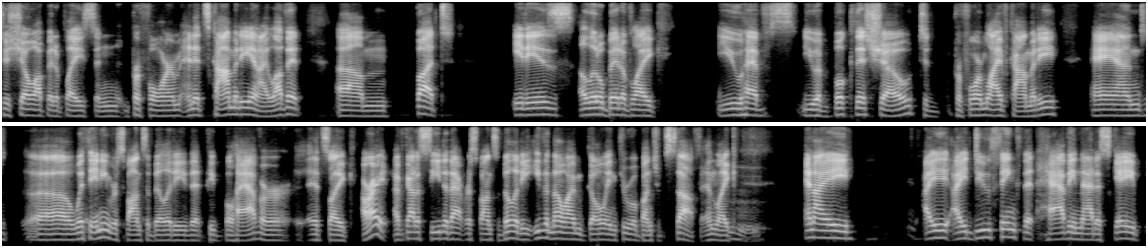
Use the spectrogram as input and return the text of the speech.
to show up at a place and perform, and it's comedy, and I love it um but it is a little bit of like you have you have booked this show to perform live comedy and uh with any responsibility that people have or it's like all right i've got to see to that responsibility even though i'm going through a bunch of stuff and like Mhm. and i i i do think that having that escape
